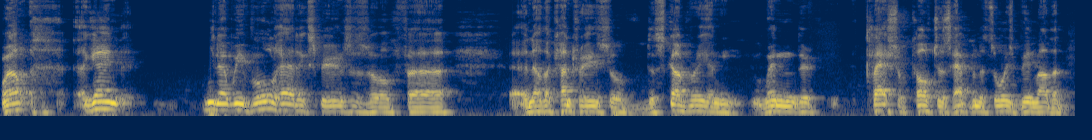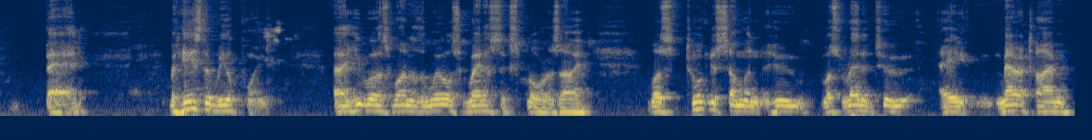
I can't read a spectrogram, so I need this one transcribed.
Well, again, you know, we've all had experiences of uh, in other countries of discovery, and when the clash of cultures happened, it's always been rather bad. But here's the real point: uh, he was one of the world's greatest explorers. I was talking to someone who was related to a maritime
